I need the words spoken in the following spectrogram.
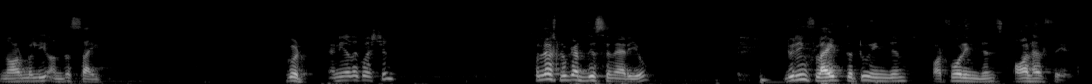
normally on the sides. Good. Any other question? So let us look at this scenario. During flight the two engines or four engines all have failed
